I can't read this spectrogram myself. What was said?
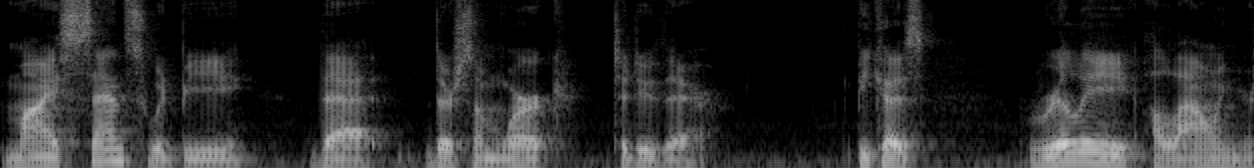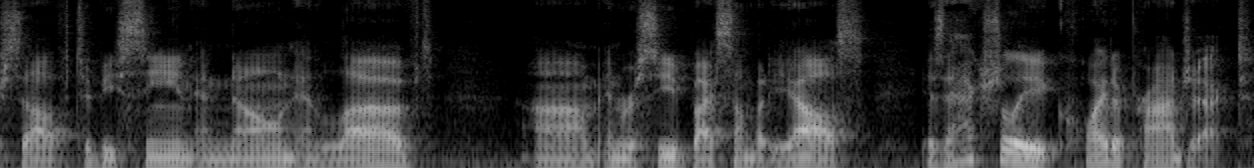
my sense would be that there's some work to do there. Because really allowing yourself to be seen and known and loved um, and received by somebody else is actually quite a project.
